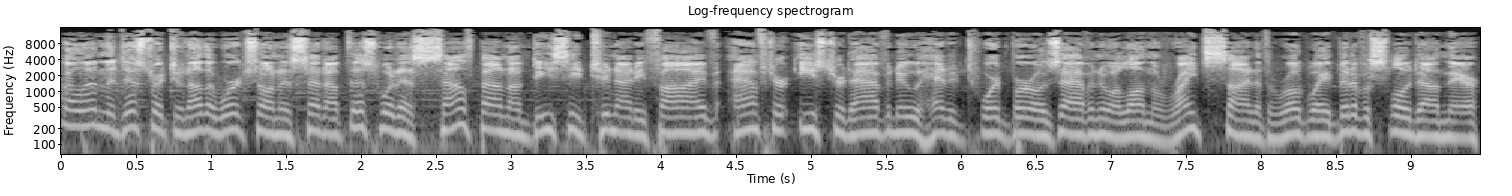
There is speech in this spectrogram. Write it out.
Well, in the district, another work zone is set up. This one is southbound on DC 295 after Eastern Avenue, headed toward Burroughs Avenue along the right side of the roadway. A bit of a slowdown there.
